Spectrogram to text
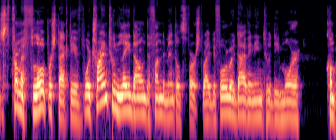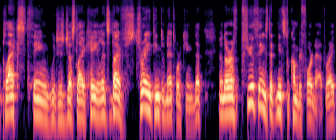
just from a flow perspective, we're trying to lay down the fundamentals first, right? Before we're diving into the more complex thing, which is just like, hey, let's dive straight into networking. That you know, there are a few things that needs to come before that, right?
